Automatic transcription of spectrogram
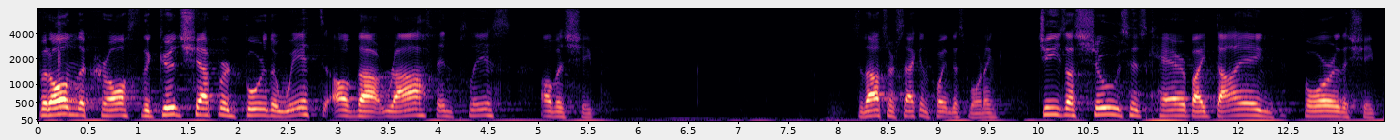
But on the cross, the Good Shepherd bore the weight of that wrath in place of his sheep. So that's our second point this morning. Jesus shows his care by dying for the sheep.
